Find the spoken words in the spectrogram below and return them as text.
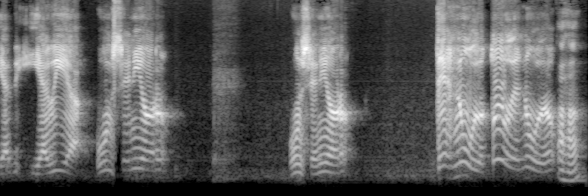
y, había un señor, un señor, desnudo, todo desnudo, Ajá.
